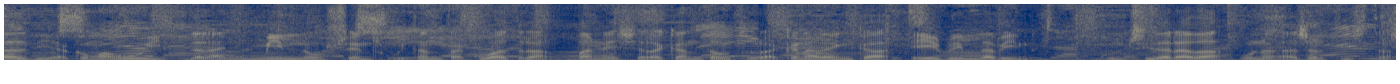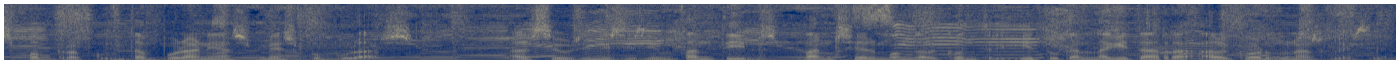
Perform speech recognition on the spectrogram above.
Tal dia com avui, de l'any 1984, va néixer la cantautora canadenca Avril Lavigne, considerada una de les artistes pop-rock contemporànies més populars. Els seus inicis infantils van ser el món del country i tocant la guitarra al cor d'una església.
